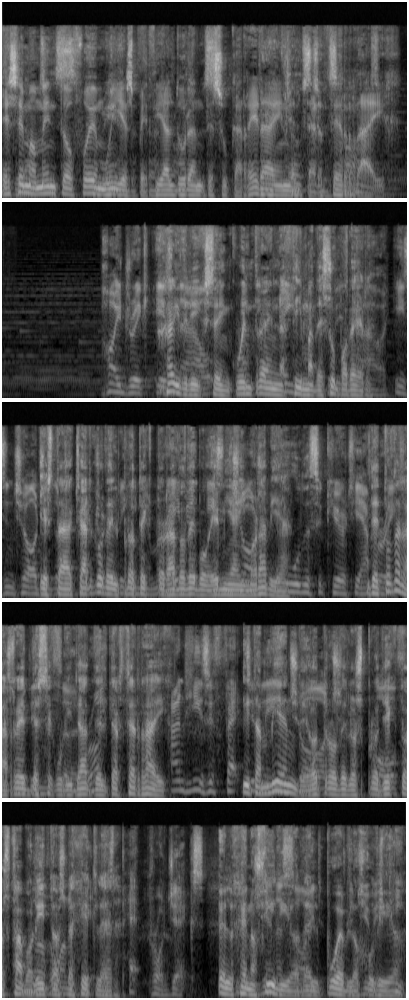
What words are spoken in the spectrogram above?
ese momento fue muy especial durante su carrera en el Tercer Reich. Heydrich se encuentra en la cima de su poder. Está a cargo del protectorado de Bohemia y Moravia, de toda la red de seguridad del Tercer Reich y también de otro de los proyectos favoritos de Hitler, el genocidio del pueblo judío.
